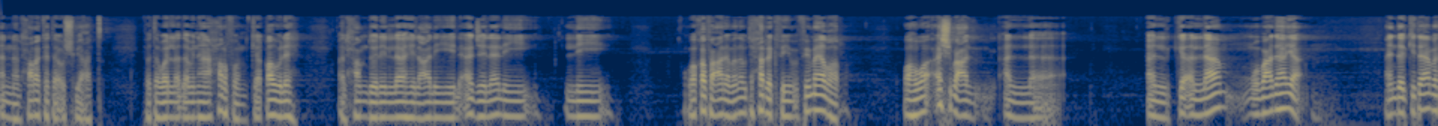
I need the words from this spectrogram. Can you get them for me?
أن الحركة أشبعت فتولد منها حرف كقوله الحمد لله العلي الأجل لي لي. وقف على ماذا متحرك في فيما يظهر وهو أشبع ال ال اللام وبعدها ياء. عند الكتابة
